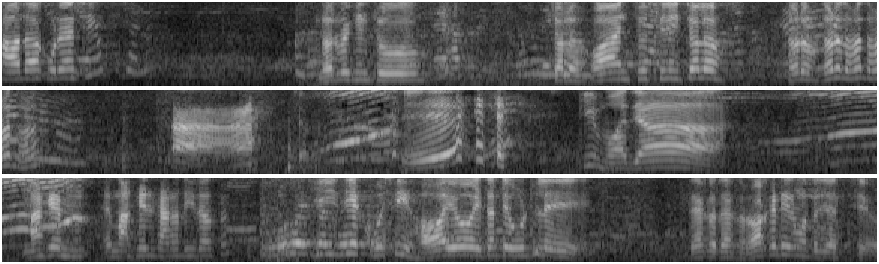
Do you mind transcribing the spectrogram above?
খাওয়া দাওয়া করে আসি। ধরবে কিন্তু। চলো ওয়ান টু থ্রি চলো। ধরো ধরো ধরো ধরো ধরো। চলো। এ, কি মজা। মাকে মাকে টাটা দিয়ে দাও তো। কি যে খুশি হয় ও এটাতে উঠলে। দেখো দেখো, রকেটের মতো যাচ্ছে ও।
